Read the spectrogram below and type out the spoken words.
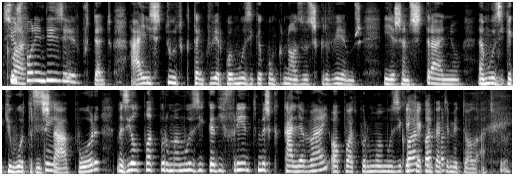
se os Claro. forem dizer. Portanto, há isso tudo que tem que ver com a música com que nós os escrevemos e achamos estranho a música que o outro lhe está a pôr, mas ele pode pôr uma música diferente, mas que calha bem, ou pode pôr uma música Claro, que é claro, completamente ao Pronto.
